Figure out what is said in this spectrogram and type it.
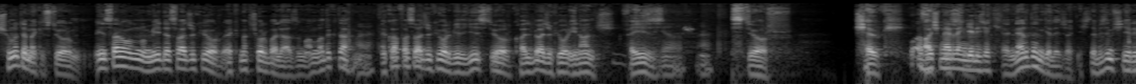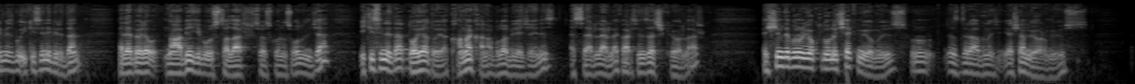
Şunu demek istiyorum. İnsanoğlunun midesi acıkıyor, ekmek çorba lazım anladık da. E kafası acıkıyor, bilgi istiyor, kalbi acıkıyor, inanç, feyiz Diyor. Evet. istiyor. Şevk. Bu azıcık nereden istiyor. gelecek? E nereden gelecek? İşte bizim şiirimiz bu ikisini birden hele böyle Nabi gibi ustalar söz konusu olunca ikisini de doya doya kana kana bulabileceğiniz eserlerle karşınıza çıkıyorlar. E şimdi bunun yokluğunu çekmiyor muyuz? Bunun ızdırabını yaşamıyor muyuz?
